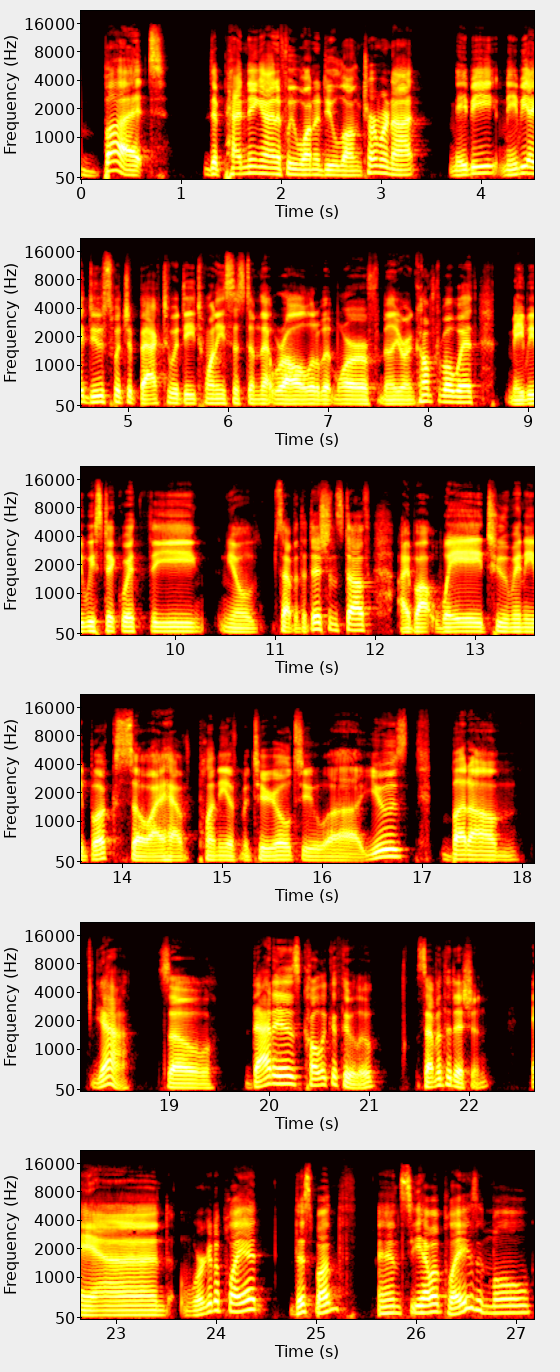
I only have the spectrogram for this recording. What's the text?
But depending on if we want to do long term or not, maybe maybe I do switch it back to a D20 system that we're all a little bit more familiar and comfortable with. Maybe we stick with the, you know, 7th edition stuff. I bought way too many books, so I have plenty of material to uh use. But um yeah. So that is Call of Cthulhu, 7th edition, and we're going to play it this month and see how it plays, and we'll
